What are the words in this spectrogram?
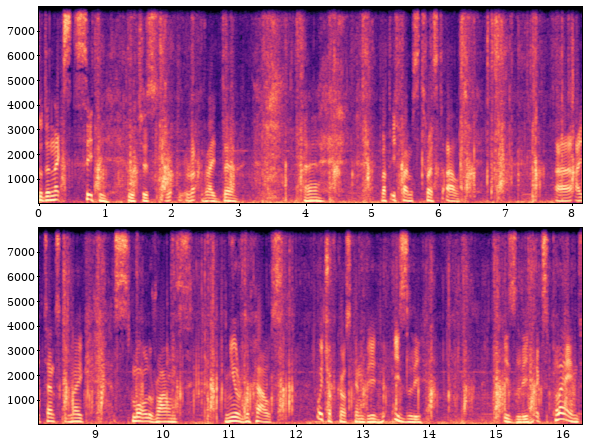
to the next city, which is right there. Uh, but if I'm stressed out, uh, I tend to make small rounds near the house, which of course can be easily easily explained.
